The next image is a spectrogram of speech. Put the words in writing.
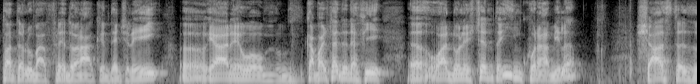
toată lumea fredona cântecele ei. Uh, ea are o capacitate de a fi o adolescentă incurabilă și astăzi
